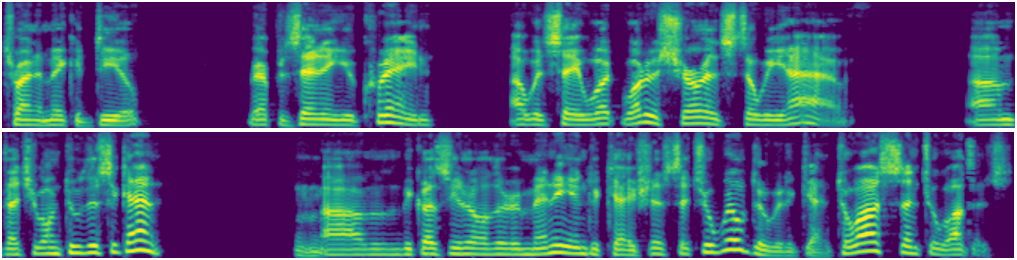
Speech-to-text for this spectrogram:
trying to make a deal representing Ukraine, I would say, what what assurance do we have um, that you won't do this again? Mm-hmm. Um, because you know there are many indications that you will do it again to us and to others.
